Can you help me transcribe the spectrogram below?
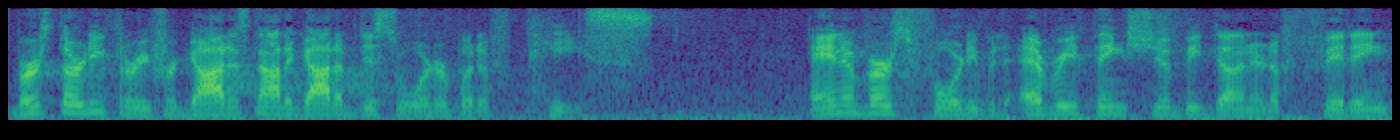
Verse 33 For God is not a God of disorder, but of peace. And in verse 40, but everything should be done in a fitting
